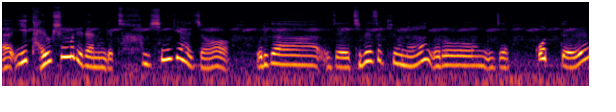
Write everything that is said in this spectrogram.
아, 이 다육식물이라는 게 참 신기하죠. 우리가 이제 집에서 키우는 이런 이제 꽃들,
